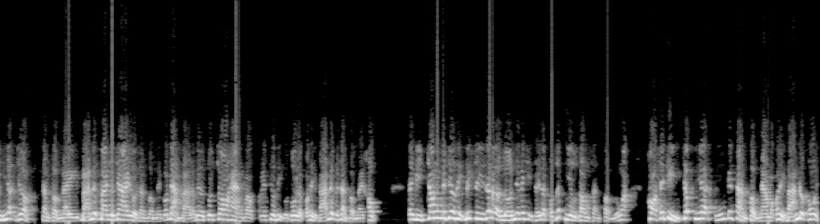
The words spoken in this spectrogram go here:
chứng nhận chưa? Sản phẩm này bán được bao nhiêu chai rồi? Sản phẩm này có đảm bảo là bây giờ tôi cho hàng vào cái siêu thị của tôi là có thể bán được cái sản phẩm này không? Tại vì trong cái siêu thị Bixi rất là lớn như các chị thấy là có rất nhiều dòng sản phẩm, đúng không ạ? Họ sẽ chỉ chấp nhận những cái sản phẩm nào mà có thể bán được thôi.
